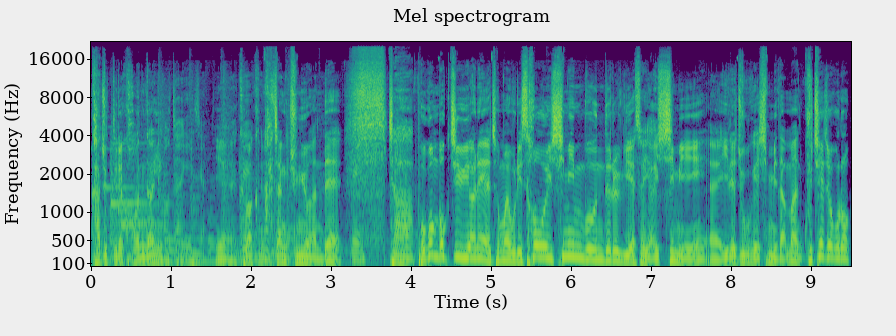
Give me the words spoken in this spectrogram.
가족들의 건강이거든요. 건강이죠. 예, 그만큼 네, 가장 중요한데 네. 자 보건복지위원회 정말 우리 서울 시민분들을 위해서 열심히 예, 일해주고 계십니다만 구체적으로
